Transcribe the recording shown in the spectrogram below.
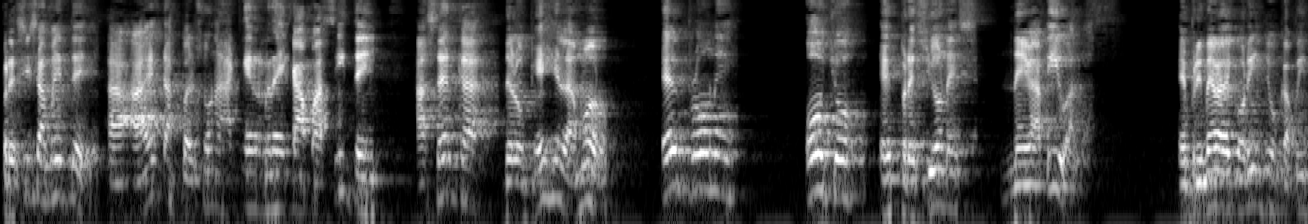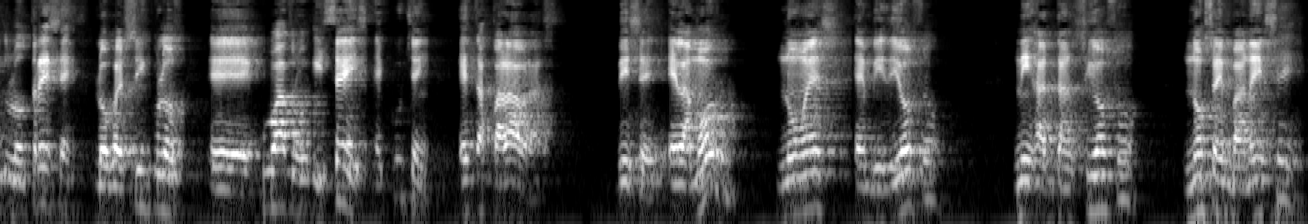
precisamente a, a estas personas a que recapaciten acerca de lo que es el amor, él pone ocho expresiones negativas. En Primera de Corintios capítulo 13, los versículos 4 eh, y 6, escuchen estas palabras. Dice, el amor no es envidioso ni jactancioso, no se envanece,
